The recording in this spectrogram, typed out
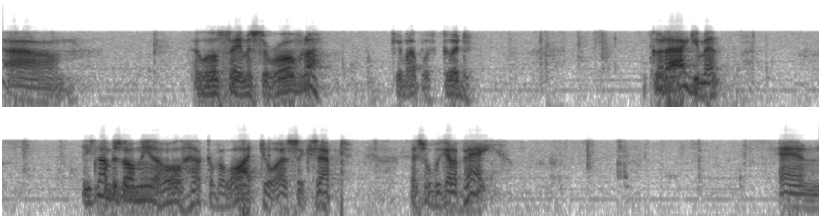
Um, I will say Mr. Rovner came up with good, good argument. These numbers don't mean a whole heck of a lot to us, except That's what we gotta pay. And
